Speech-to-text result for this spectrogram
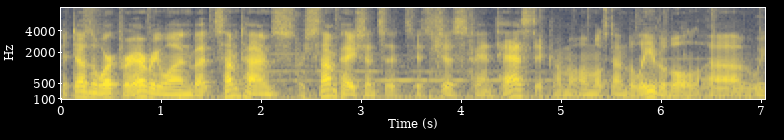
it, doesn't work for everyone, but sometimes for some patients it's it's just fantastic, almost unbelievable. Uh, we,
